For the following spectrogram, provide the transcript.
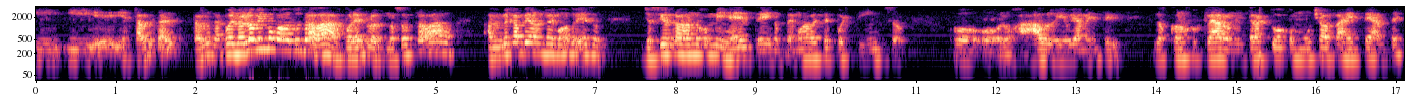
y, está brutal, está brutal. Pues no es lo mismo cuando tú trabajas. Por ejemplo, nosotros trabajamos, a mí me cambiaron remoto y eso. Yo sigo trabajando con mi gente y nos vemos a veces por Teams o, o, los hablo y obviamente los conozco, claro, no interactúo con mucha otra gente antes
